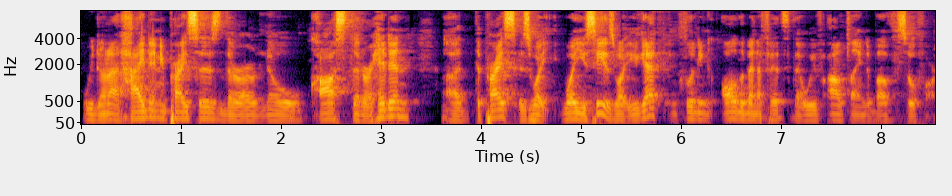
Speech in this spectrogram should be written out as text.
We do not hide any prices. There are no costs that are hidden. Uh, the price is what what you see is what you get, including all the benefits that we've outlined above so far.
